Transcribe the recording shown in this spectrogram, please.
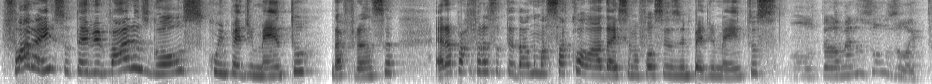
Fora isso, teve vários gols com impedimento da França. Era pra França ter dado uma sacolada aí se não fossem os impedimentos. Um- pelo menos uns oito.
